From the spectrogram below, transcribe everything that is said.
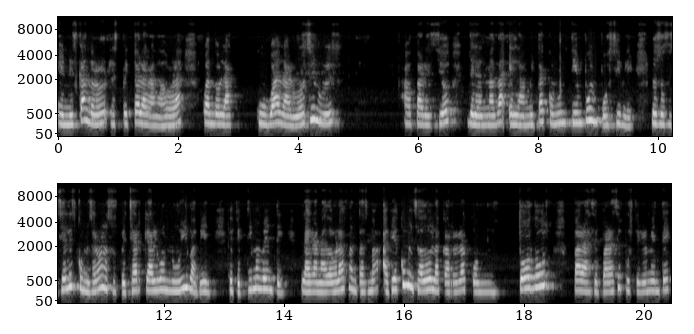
en escándalo respecto a la ganadora cuando la cubana Rosie Reese apareció de la nada en la meta con un tiempo imposible. Los oficiales comenzaron a sospechar que algo no iba bien. Efectivamente, la ganadora fantasma había comenzado la carrera con todos para separarse posteriormente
